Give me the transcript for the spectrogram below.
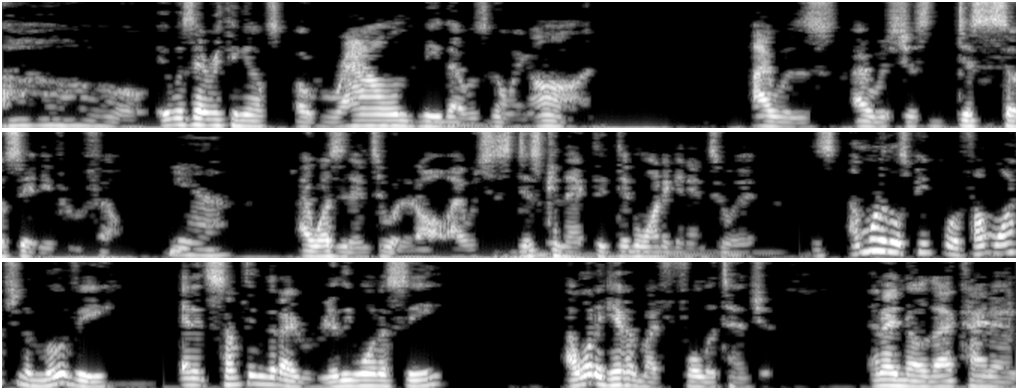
oh, it was everything else around me that was going on. I was, I was just disassociating from the film. Yeah. I wasn't into it at all. I was just disconnected, didn't want to get into it. I'm one of those people, if I'm watching a movie and it's something that I really want to see, I want to give it my full attention. And I know that kind of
